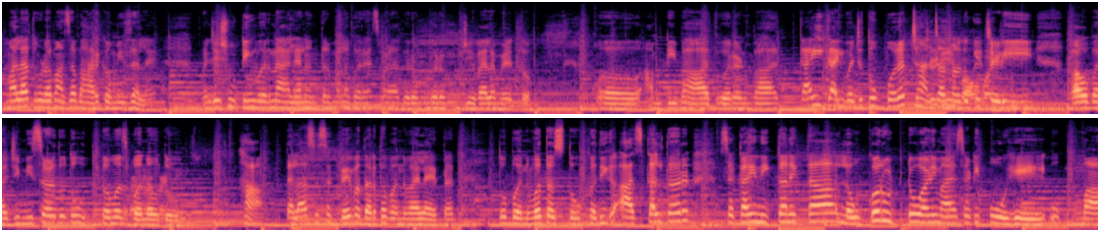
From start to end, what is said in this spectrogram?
मला थोडा माझा भार कमी झाला आहे म्हणजे शूटिंगवरनं आल्यानंतर मला बऱ्याच वेळा गरम गरम जेवायला मिळतं. अं, आमटी भात वरण भात काही काही म्हणजे तो बरंच छान छान बनवतो. खिचडी पावभाजी. मिसळ तो तो उत्तमच बनवतो. हां त्याला असे सगळे पदार्थ बनवायला येतात. तो बनवत असतो. कधी आजकाल तर सकाळी निघता निघता लवकर उठतो आणि माझ्यासाठी पोहे उपमा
